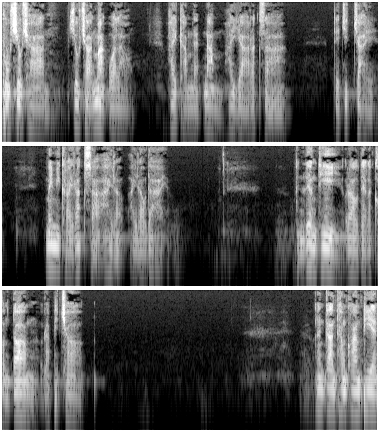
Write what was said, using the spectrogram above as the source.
ผู้เชี่ยวชาญ เชี่ยวชาญมากกว่าเรา ให้คำแนะนำให้ยารักษา แต่จิตใจไม่มีใครรักษาให้เราให้เราได้ เป็นเรื่องที่เราแต่ละคนต้องรับผิดชอบ เรื่องการทำความเพียร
